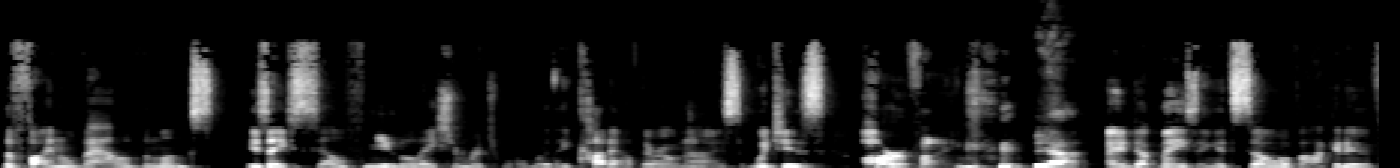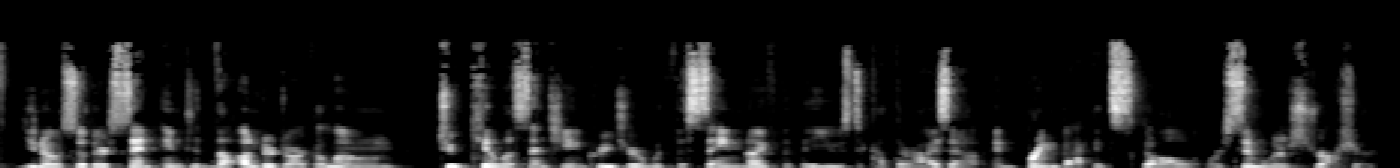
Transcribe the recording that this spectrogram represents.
The final vow of the monks is a self-mutilation ritual where they cut out their own eyes, which is horrifying. Yeah. and amazing. It's so evocative, you know. So they're sent into the Underdark alone to kill a sentient creature with the same knife that they used to cut their eyes out and bring back its skull or similar structure.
